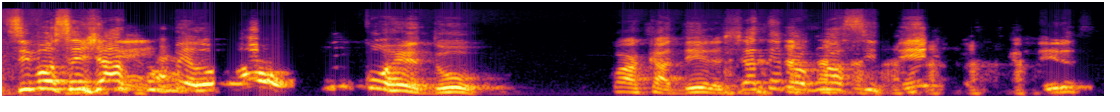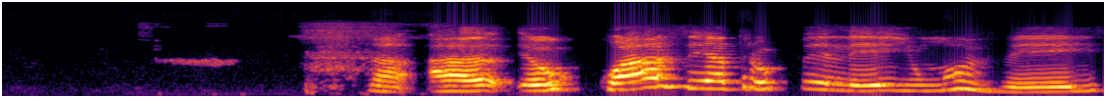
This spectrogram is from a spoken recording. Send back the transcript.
Se você já atropelou um corredor com a cadeira, já teve algum acidente com as cadeiras? Não, eu quase atropelei uma vez,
